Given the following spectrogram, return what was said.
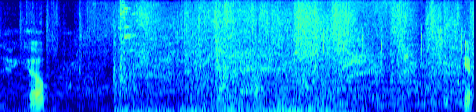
There you go. Yep.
